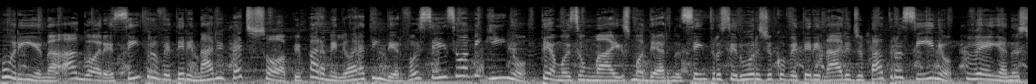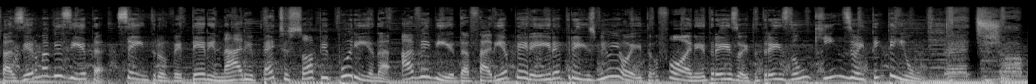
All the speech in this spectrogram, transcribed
Purina agora é Centro Veterinário e Pet Shop para melhor atender você e seu amiguinho. Temos o mais moderno Centro Cirúrgico Veterinário de Patrocínio. Venha nos fazer uma visita. Centro Veterinário Pet Shop Purina, Avenida Faria Pereira 3008, fone 3831 1581. Pet Shop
